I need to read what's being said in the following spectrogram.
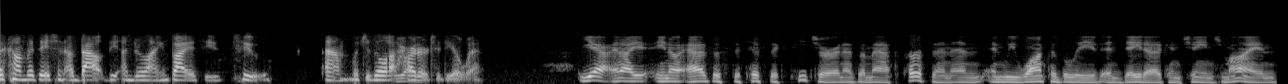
the conversation about the underlying biases too, um, which is a lot right. harder to deal with. Yeah, and I, you know, as a statistics teacher and as a math person, and and we want to believe in data can change minds.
